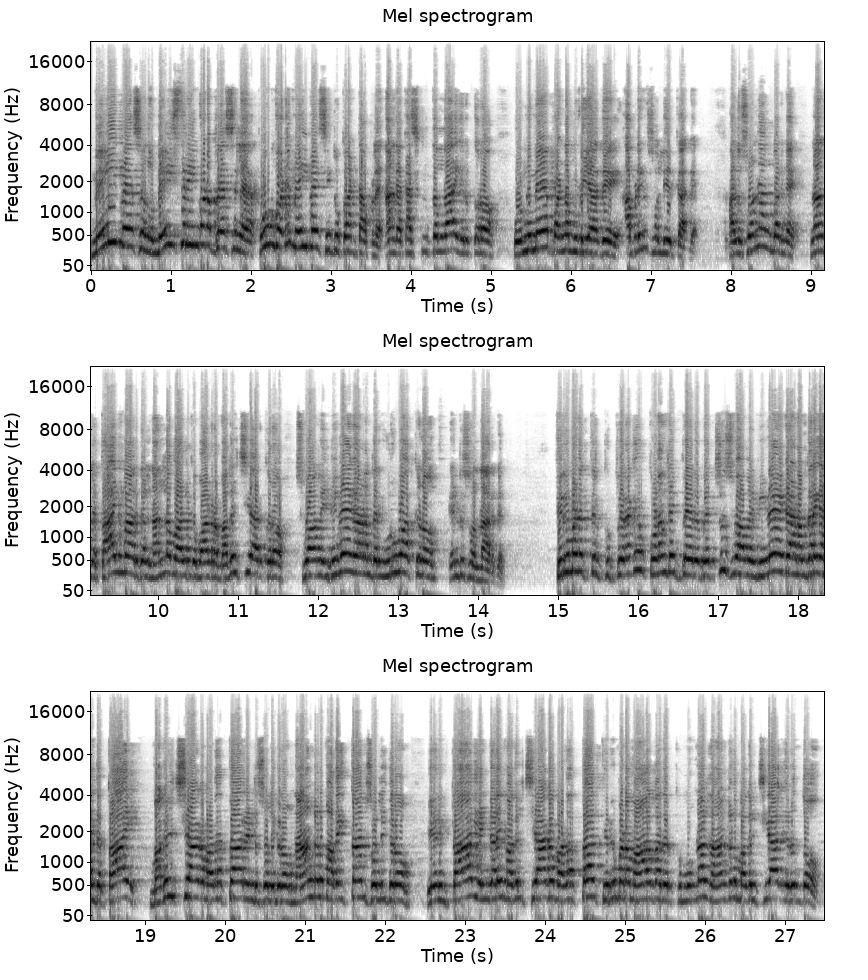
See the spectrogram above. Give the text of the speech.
மெய் பேசணும். மெய்ஸ்திரியும் கூட பேசல. பூங்கோடி மெய் பேசிட்டு உட்காந்துட்டாப்ல நாங்க கஷ்டத்துல தான் இருக்கிறோம். ஒண்ணுமே பண்ண முடியாது அப்படின்னு சொல்லியிருக்காங்க. அது சொன்னாங்க பாருங்க நாங்க தாய்மார்கள் நல்ல வாழ்க்கை வாழ்ற மகிழ்ச்சியா இருக்கிறோம். சுவாமி விவேகானந்தரை உருவாக்கணும் என்று சொன்னார்கள். திருமணத்திற்கு பிறகு குழந்தை பேரு பெற்று சுவாமி விவேகானந்தரை அந்த தாய் மகிழ்ச்சியாக வளர்த்தார் என்று சொல்லுகிறோம். நாங்களும் அதைத்தான் சொல்லுகிறோம். என் தாய் எங்களை மகிழ்ச்சியாக வளர்த்தால் திருமணம் ஆவதற்கு முன்னால் நாங்களும் மகிழ்ச்சியாக இருந்தோம்.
